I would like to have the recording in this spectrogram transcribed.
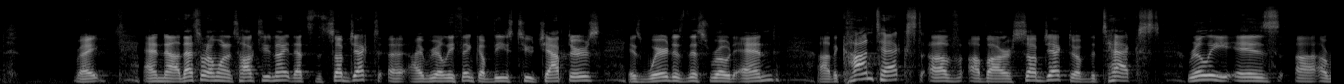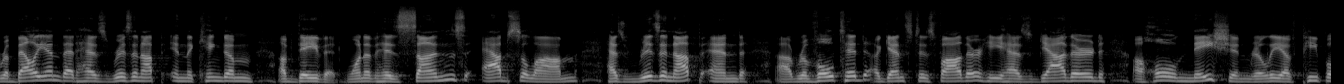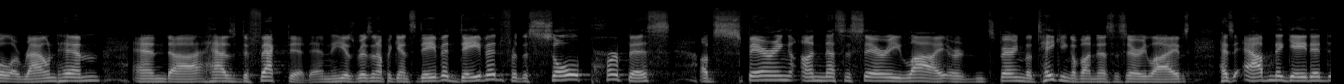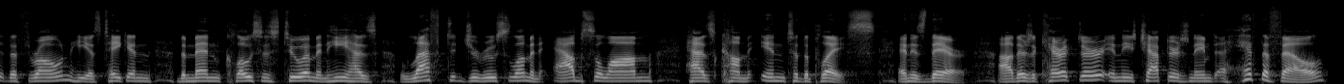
Right? And uh, that's what I want to talk to you tonight. That's the subject, uh, I really think, of these two chapters is where does this road end? Uh, the context of, of our subject, of the text, really is uh, a rebellion that has risen up in the kingdom of David. One of his sons, Absalom, has risen up and uh, revolted against his father. He has gathered a whole nation, really, of people around him and uh, has defected. And he has risen up against David. David, for the sole purpose of sparing unnecessary lives, or sparing the taking of unnecessary lives, has abnegated the throne. He has taken the men closest to him, and he has left Jerusalem, and Absalom has come into the place and is there. Uh, there's a character in these chapters named Ahithophel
